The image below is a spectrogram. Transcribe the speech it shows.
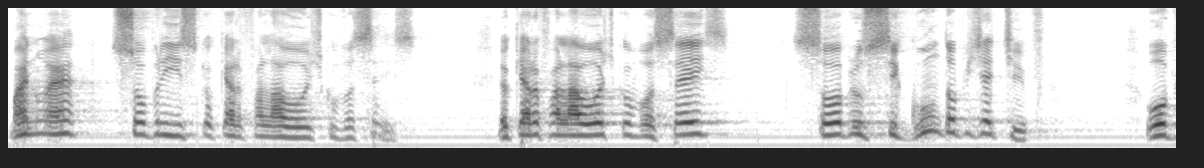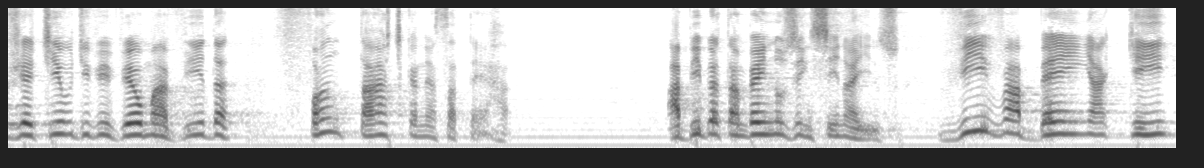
Mas não é sobre isso que eu quero falar hoje com vocês. Eu quero falar hoje com vocês sobre o segundo objetivo. O objetivo de viver uma vida fantástica nessa terra. A Bíblia também nos ensina isso viva bem aqui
